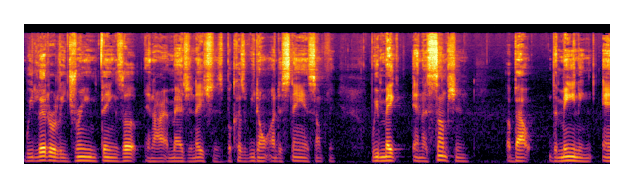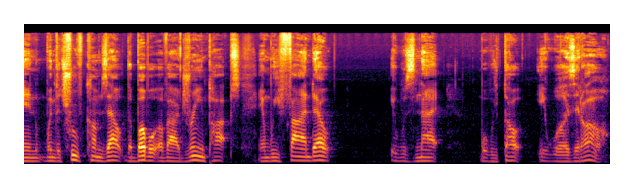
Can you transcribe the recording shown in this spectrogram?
We literally dream things up in our imaginations because we don't understand something. We make an assumption about the meaning, and when the truth comes out, the bubble of our dream pops, and we find out it was not what we thought it was at all.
